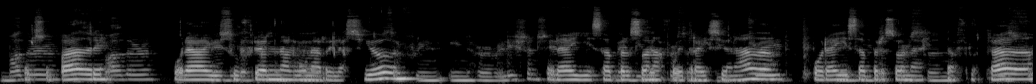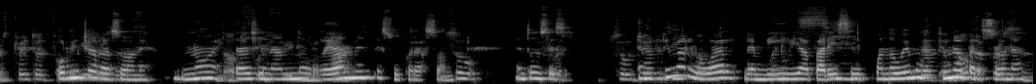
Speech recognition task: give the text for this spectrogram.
por su padre, por ahí sufrió en alguna relación, por ahí esa persona fue traicionada, por ahí esa persona está frustrada, por muchas razones, no está llenando realmente su corazón. Entonces, en primer lugar, la envidia aparece cuando vemos que una persona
